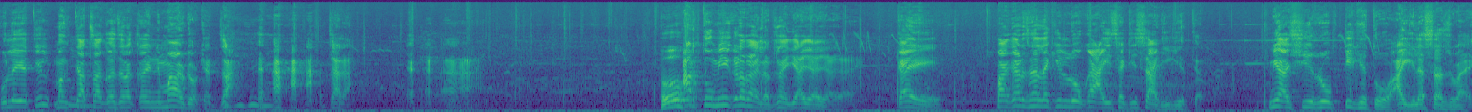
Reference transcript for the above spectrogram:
फुलं येतील. मग त्याचा गजरा कळणी माळ डोक्यात. जा. चला. हो? अरे तुम्ही इकडे राहिलात ना. या या या या. काय? पगार झाला की लोक आईसाठी साडी घेतात. मी अशी रोपटी घेतो आईला सजवाय.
